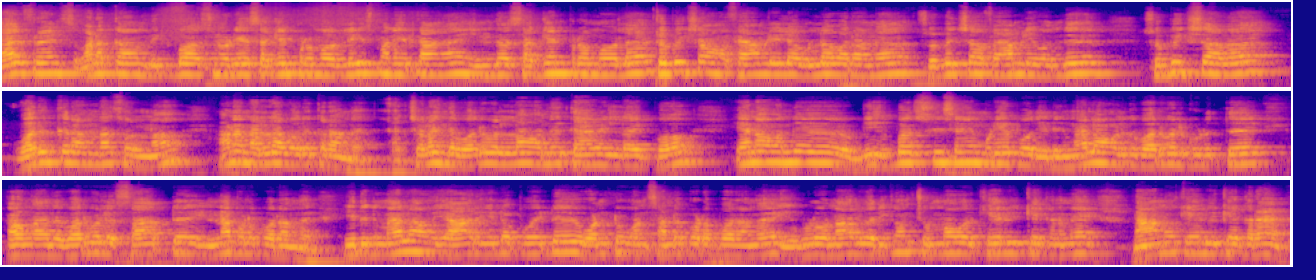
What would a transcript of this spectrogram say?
Hi friends வணக்கம். Big பாஸ்னுடைய second promo release பண்ணியிருக்காங்க. இந்த செகண்ட் ப்ரோமோவில் சுபிக்ஷா அவங்க ஃபேமிலியில் உள்ளே வராங்க. சுபிக்ஷா ஃபேமிலி வந்து சுபிக்ஷாவை வறுக்கிறாங்க தான் சொல்லணும். ஆனால் நல்லா வறுக்கிறாங்க. ஆக்சுவலாக இந்த வறுவல்லாம் வந்து தேவையில்லை இப்போது ஏன்னா வந்து பிக் பாஸ் சீசனே முடிய போகுது. இதுக்கு மேலே அவங்களுக்கு வறுவல் கொடுத்து அவங்க அந்த வறுவலை சாப்பிட்டு என்ன பண்ண போகிறாங்க இதுக்கு மேலே அவங்க யாருக்கிட்ட போயிட்டு ஒன் டு ஒன் சண்டை போட போகிறாங்க இவ்வளோ நாள் வரைக்கும் சும்மா ஒரு கேள்வி கேட்கணுமே. நானும் கேள்வி கேட்குறேன்.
